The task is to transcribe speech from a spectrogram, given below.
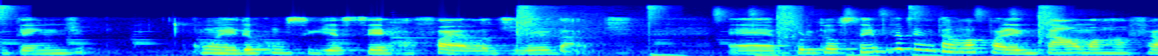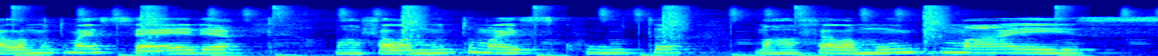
entende? Com ele eu conseguia ser Rafaela de verdade. É, porque eu sempre tentava aparentar uma Rafaela muito mais séria, uma Rafaela muito mais culta, uma Rafaela muito mais.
